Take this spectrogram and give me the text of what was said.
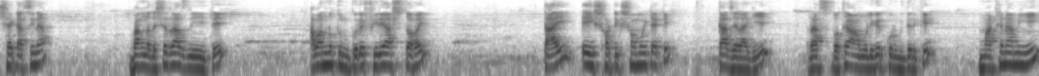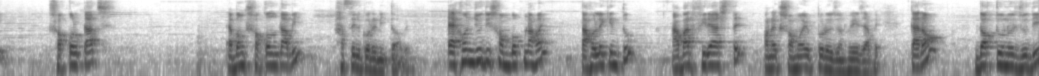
শেখ হাসিনা বাংলাদেশের রাজনীতিতে আবার নতুন করে ফিরে আসতে হয়, তাই এই সঠিক সময়টাকে কাজে লাগিয়ে রাজপথে আওয়ামী লীগের কর্মীদেরকে মাঠে নামিয়েই সকল কাজ এবং সকল দাবি হাসিল করে নিতে হবে। এখন যদি সম্ভব না হয়, তাহলে কিন্তু আবার ফিরে আসতে অনেক সময়ের প্রয়োজন হয়ে যাবে। কারণ ডক্টর অনুজ যদি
